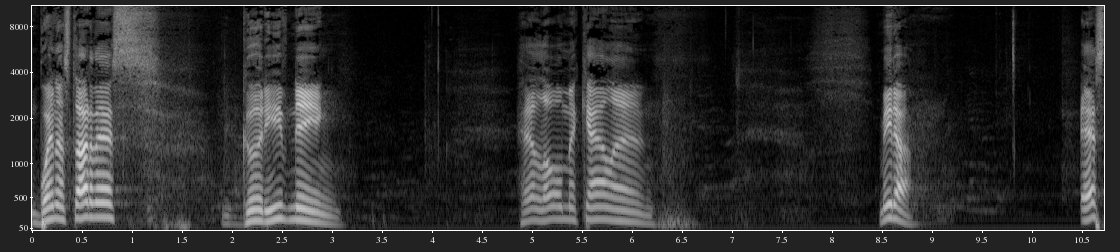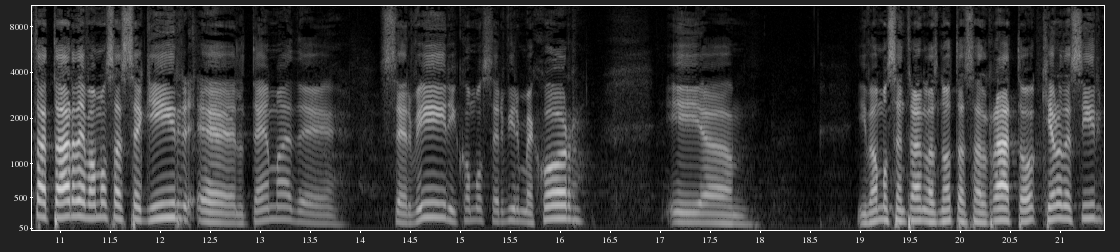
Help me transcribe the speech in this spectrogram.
Buenas tardes. Good evening. Hello, McAllen. Mira, esta tarde vamos a seguir el tema de servir y cómo servir mejor. Y, um, y vamos a entrar en las notas al rato. Quiero decir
